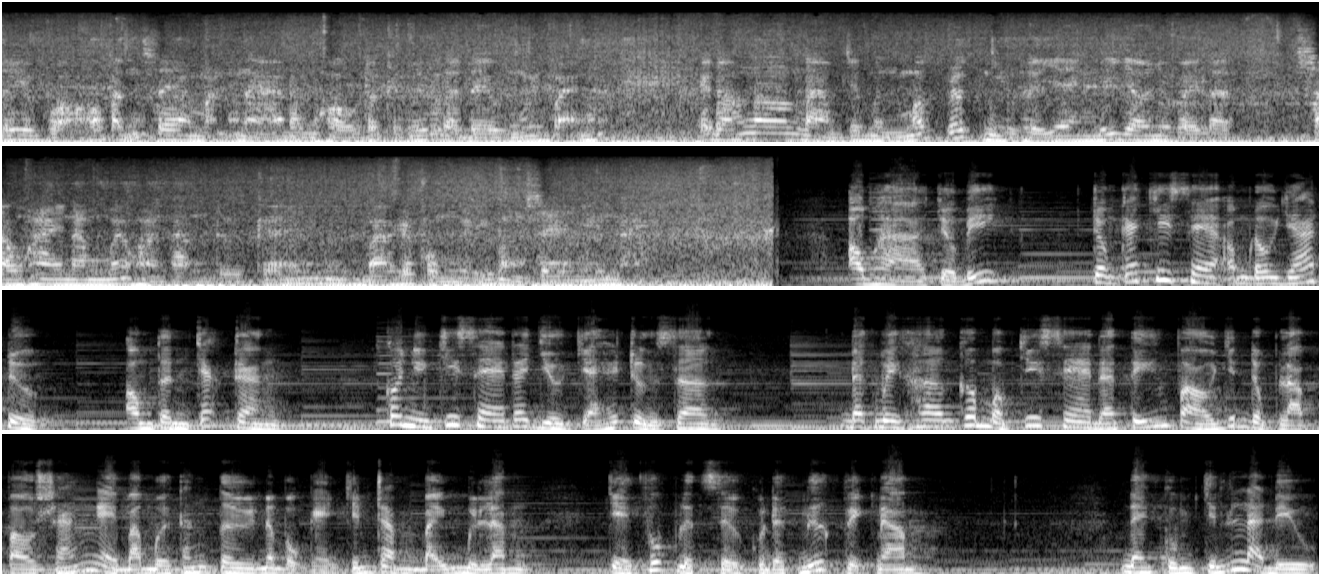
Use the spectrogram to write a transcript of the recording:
tới vỏ bánh xe mặt nạ đồng hồ tất cả thứ là đều nguyên bản hết. Cái đó nó làm cho mình mất rất nhiều thời gian. Lý do như vậy là sau 2 năm mới hoàn thành được cái ba cái phòng nghỉ bằng xe như thế này. Ông Hà cho biết, trong các chiếc xe ông đấu giá được, ông tin chắc rằng có những chiếc xe đã vượt chạy ở Trường Sơn. Đặc biệt hơn có một chiếc xe đã tiến vào dinh độc lập vào sáng ngày 30 tháng 4 năm 1975, giây phút lịch sử của đất nước Việt Nam. Đây cũng chính là điều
